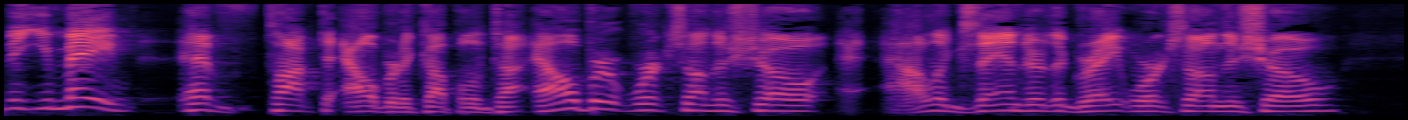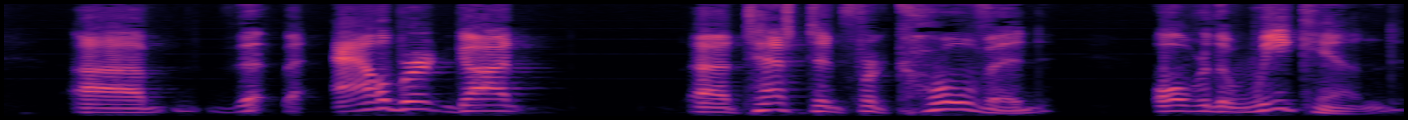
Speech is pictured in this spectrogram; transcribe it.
you may have talked to albert a couple of times albert works on the show alexander the great works on the show uh, the, albert got uh, tested for covid over the weekend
